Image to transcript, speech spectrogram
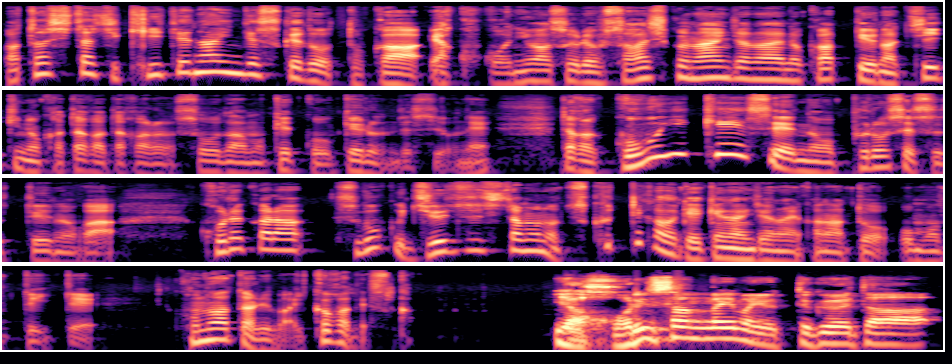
私たち聞いてないんですけど」とか「いやここにはそれふさわしくないんじゃないのか」っていうような地域の方々からの相談も結構受けるんですよね。だから合意形成のプロセスっていうのがこれからすごく充実したものを作っていかなきゃいけないんじゃないかなと思っていてこの辺りはいかがですか、いや、堀さんが今言ってくれた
